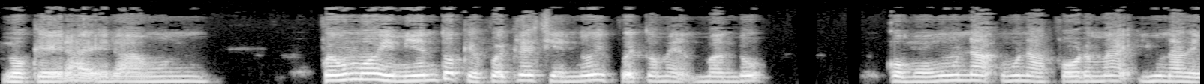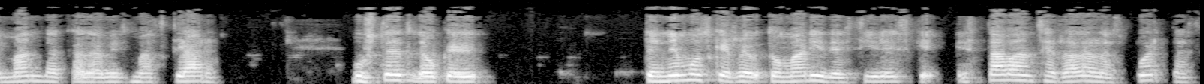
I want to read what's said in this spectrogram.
Lo que era era un, fue un movimiento que fue creciendo y fue tomando como una, una forma y una demanda cada vez más clara. Usted lo que tenemos que retomar y decir es que estaban cerradas las puertas,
